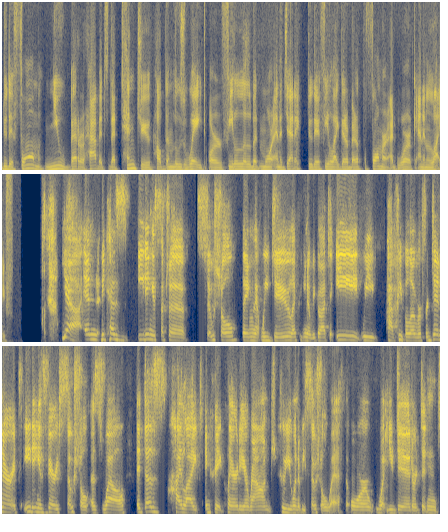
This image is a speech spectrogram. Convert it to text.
do they form new, better habits that tend to help them lose weight or feel a little bit more energetic? Do they feel like they're a better performer at work and in life? Yeah. And because eating is such a social thing that we do, like, you know, we go out to eat, we have people over for dinner. It's eating is very social as well. It does highlight and create clarity around who you want to be social with or what you did or didn't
